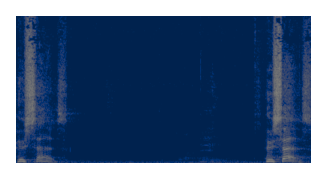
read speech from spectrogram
Who says? Who says?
